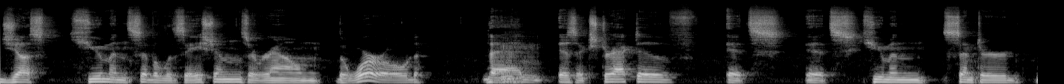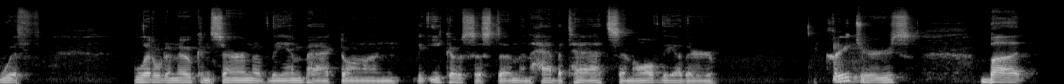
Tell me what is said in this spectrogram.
just human civilizations around the world that mm-hmm. is extractive. It's it's human centered with little to no concern of the impact on the ecosystem and habitats and all of the other creatures. But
